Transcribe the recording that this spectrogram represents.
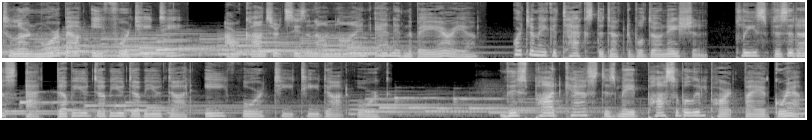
To learn more about E4TT, our concert season online and in the Bay Area, or to make a tax deductible donation, please visit us at www.e4tt.org. This podcast is made possible in part by a grant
